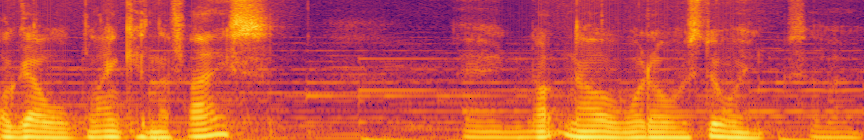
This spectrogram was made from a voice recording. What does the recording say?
I go all blank in the face and not know what I was doing. So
